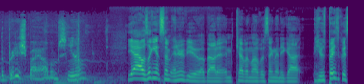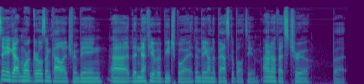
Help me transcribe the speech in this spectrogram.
the British buy albums, you know? Yeah, I was looking at some interview about it, and Kevin Love was saying that he got he was basically saying he got more girls in college from being uh, the nephew of a beach boy than being on the basketball team. I don't know if that's true, but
